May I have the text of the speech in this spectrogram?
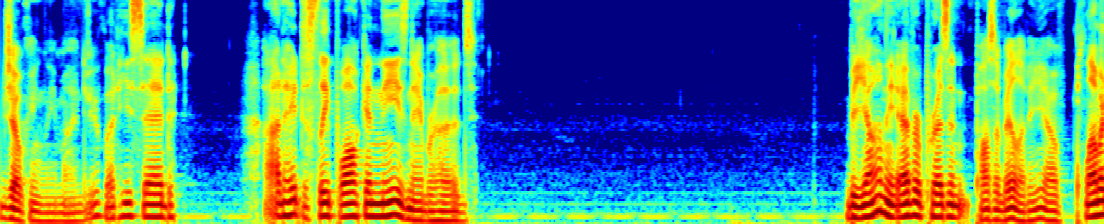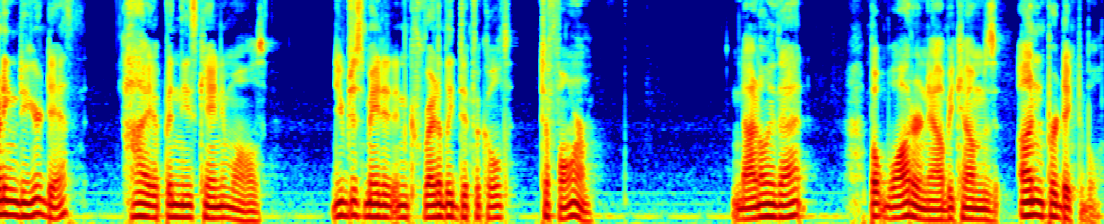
jokingly, mind you, but he said, I'd hate to sleepwalk in these neighborhoods. Beyond the ever present possibility of plummeting to your death high up in these canyon walls, you've just made it incredibly difficult to farm. Not only that, but water now becomes unpredictable,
